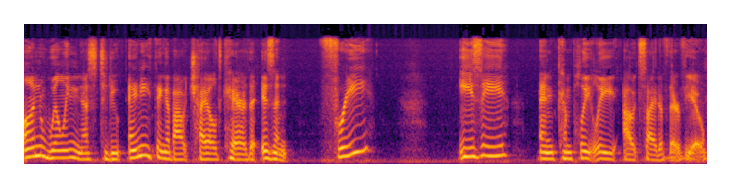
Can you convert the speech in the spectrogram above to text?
unwillingness to do anything about child care that isn't free, easy, and completely outside of their view.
